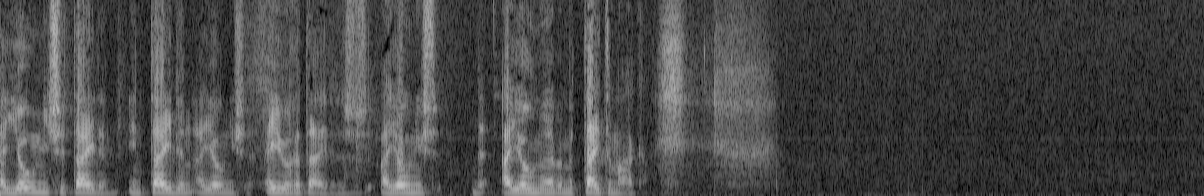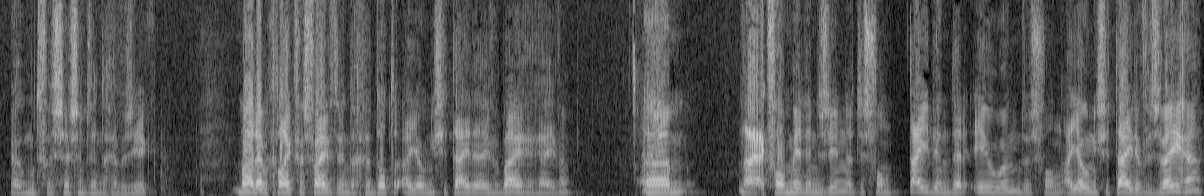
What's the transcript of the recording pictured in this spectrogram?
Ionische tijden. In tijden Ionische. Eeuwige tijden. Dus Ionisch, de Ionen hebben met tijd te maken. Ik moet vers 26 hebben, zie ik. Maar dan heb ik gelijk vers 25 dat de Ionische tijden even bijgegeven. Um, nou ja, ik val midden in de zin. Het is van tijden der eeuwen, dus van Ionische tijden verzwegen.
